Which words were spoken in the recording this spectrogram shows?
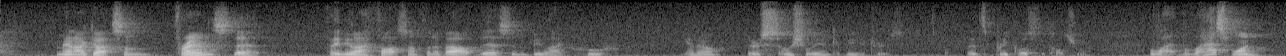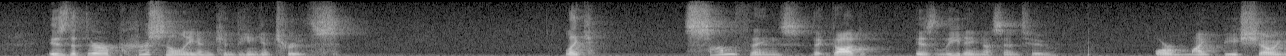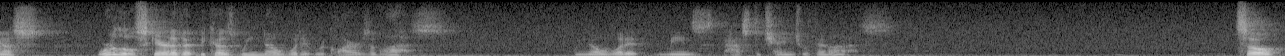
man, I got some friends that if they knew I thought something about this, it would be like, whew, you know, they're socially inconvenient truths. That's pretty close to cultural. The last one is that there are personally inconvenient truths. Like some things that God is leading us into or might be showing us, we're a little scared of it because we know what it requires of us. We know what it means has to change within us. So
